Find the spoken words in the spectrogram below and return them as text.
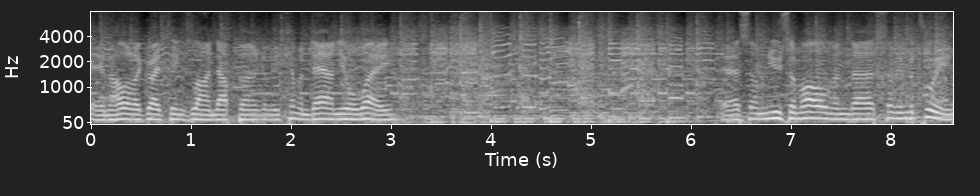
And a whole lot of great things lined up uh, going to be coming down your way. Yeah, some new, some old, and uh, some in between.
